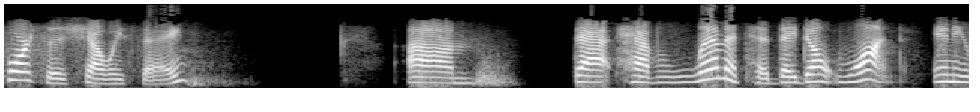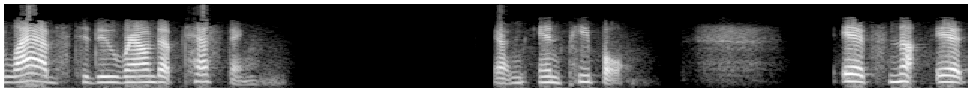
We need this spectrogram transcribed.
forces, shall we say, um, that have limited. They don't want any labs to do Roundup testing in, in people it's not, it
